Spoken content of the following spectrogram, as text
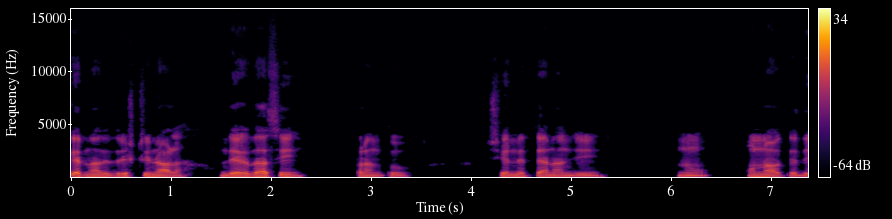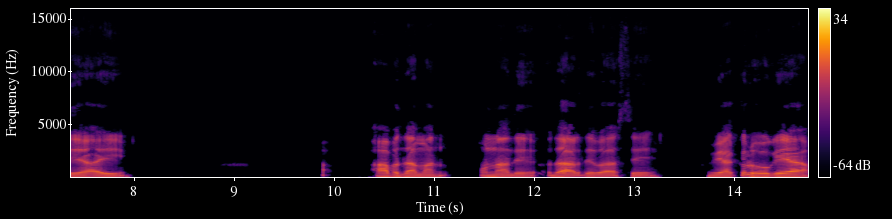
ਘਿਰਨਾ ਦੀ ਦ੍ਰਿਸ਼ਟੀ ਨਾਲ ਦੇਖਦਾ ਸੀ, ਪਰੰਤੂ ਸ਼੍ਰੀ ਨਿਤਿਆਨੰਦ ਜੀ ਨੂੰ ਉਹਨਾਂ ਉੱਤੇ ਦਇਆ ਆਈ। ਆਪ ਦਾ ਮਨ ਉਹਨਾਂ ਦੇ ਉਧਾਰ ਦੇ ਵਾਸਤੇ ਵਿਆਕੁਲ ਹੋ ਗਿਆ।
